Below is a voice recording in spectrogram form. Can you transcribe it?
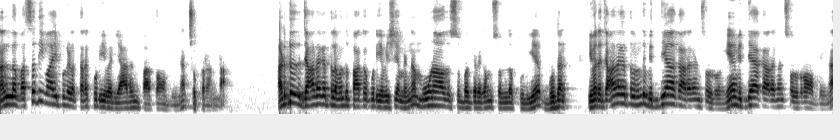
நல்ல வசதி வாய்ப்புகளை தரக்கூடியவர் யாருன்னு பார்த்தோம் அப்படின்னா சுக்கிரன் தான். அடுத்தது ஜாதகத்துல வந்து பார்க்கக்கூடிய விஷயம் என்ன? மூணாவது சுபகிரகம் சொல்லக்கூடிய புதன். இவரை ஜாதகத்துல வந்து வித்யாகாரகன் சொல்றோம். ஏன் வித்யாகாரகன் சொல்றோம் அப்படின்னா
